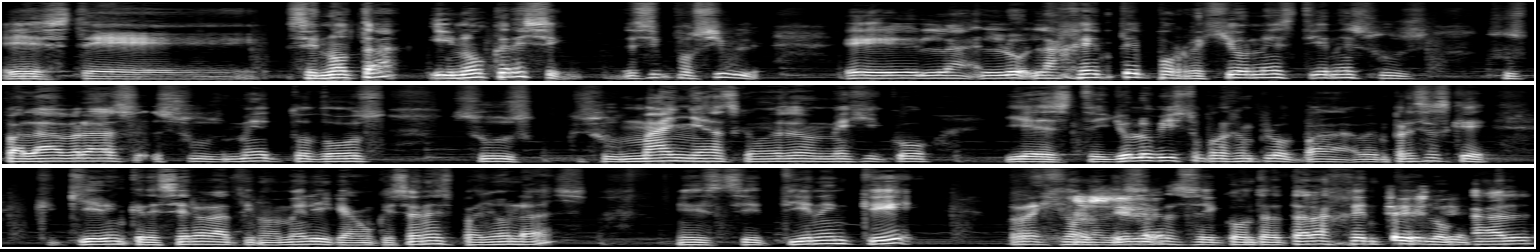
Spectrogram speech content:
este, se nota y no crece, es imposible. Eh, la, gente por regiones tiene sus, sus palabras, sus métodos, sus, sus mañas, como dicen en México, y este, yo lo he visto, por ejemplo, para empresas que, que quieren crecer a Latinoamérica, aunque sean españolas, este, tienen que regionalizarse, contratar a gente local.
